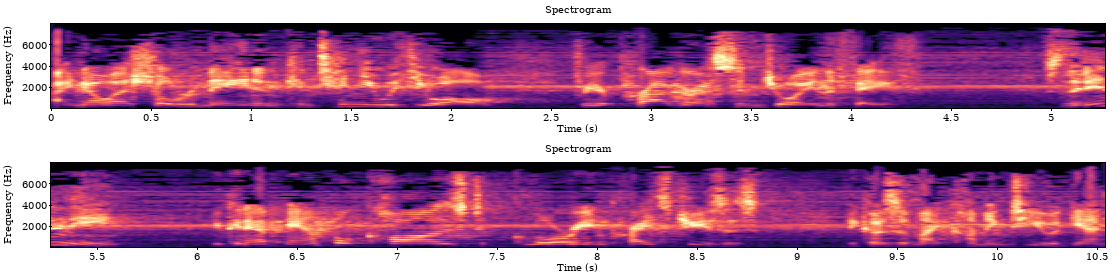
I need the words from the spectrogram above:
I know I shall remain and continue with you all for your progress and joy in the faith, so that in me you can have ample cause to glory in Christ Jesus because of my coming to you again.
